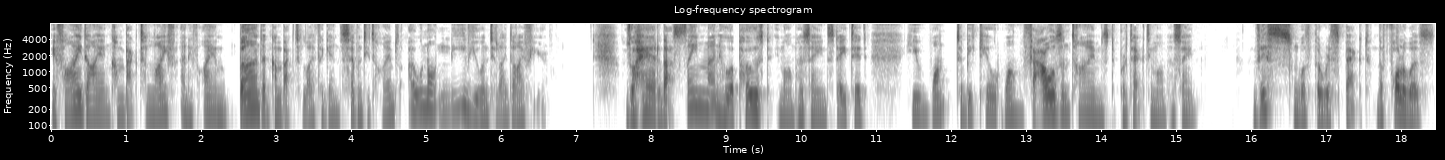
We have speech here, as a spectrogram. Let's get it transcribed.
if I die and come back to life, and if I am burned and come back to life again 70 times, I will not leave you until I die for you. Zuhair, that same man who opposed Imam Hussein, stated he want to be killed 1,000 times to protect Imam Hussein. This was the respect the followers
